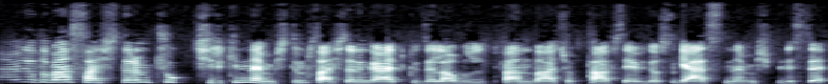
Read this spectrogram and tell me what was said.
Yani videoda ben saçlarım çok çirkin demiştim. Saçların gayet güzel abla lütfen daha çok tavsiye videosu gelsin demiş birisi.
